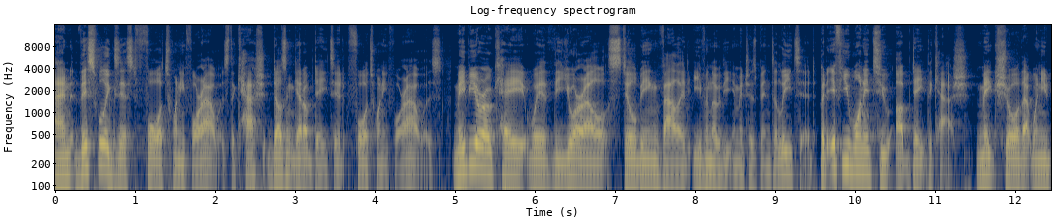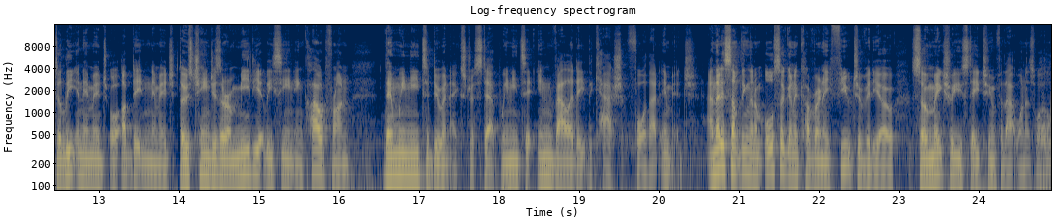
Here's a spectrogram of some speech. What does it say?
And this will exist for 24 hours. The cache doesn't get updated for 24 hours. Maybe you're okay with the URL still being valid even though the image has been deleted. But if you wanted to update the cache, make sure that when you delete an image or update an image, those changes are immediately seen in CloudFront then we need to do an extra step. We need to invalidate the cache for that image. And that is something that I'm also going to cover in a future video, so make sure you stay tuned for that one as well.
